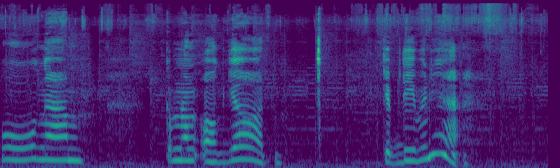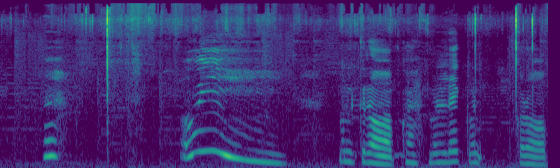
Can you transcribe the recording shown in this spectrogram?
อ้งามกำลังออกยอด เก็บดีไหมเนี่ยฮะโอ้ย มันกรอบค่ะ มันเล็ก มันกรอบ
